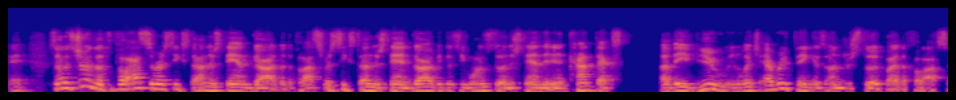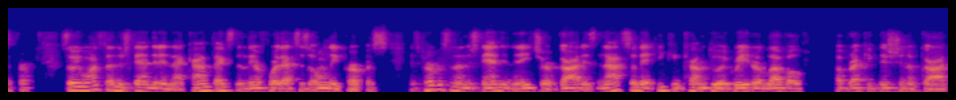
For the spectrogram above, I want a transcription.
Okay? So it's true that the philosopher seeks to understand God, but the philosopher seeks to understand God because he wants to understand it in context of a view in which everything is understood by the philosopher. So he wants to understand it in that context, and therefore that's his only purpose. His purpose in understanding the nature of God is not so that he can come to a greater level of recognition of God,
